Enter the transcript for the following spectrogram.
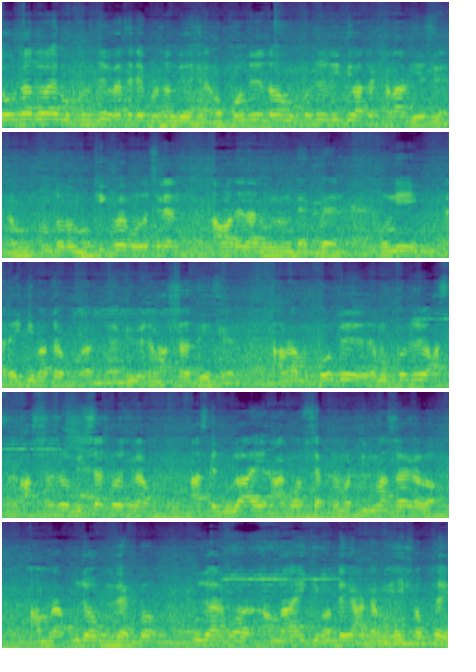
চৌঠা জুলাই মুখ্যমন্ত্রীর কাছে ডেপুটেশন দিয়েছিলাম। মুখ্যমন্ত্রী তো মুখ্যমন্ত্রী ইতিবাচক সাড়া দিয়েছিলেন এবং অন্তত মৌখিকভাবে বলেছিলেন, আমাদের দাবি দেখবেন, উনি একটা ইতিবাচক বিবেচনা আশ্বাস দিয়েছিলেন। আমরা মুখ্যমন্ত্রী মুখ্যমন্ত্রী আশ্বাসও বিশ্বাস করেছিলাম, আজকে জুলাই, আগস্ট, সেপ্টেম্বর তিন মাস হয়ে গেল। আমরা পুজো অবধি দেখব। পূজার পর আমরা ইতিমধ্যে আগামী এই সপ্তাহে,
